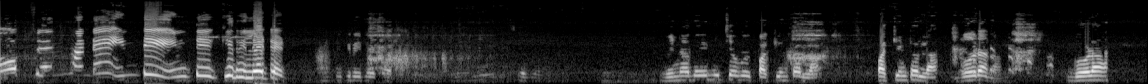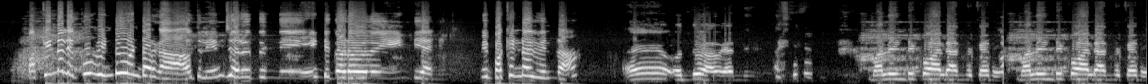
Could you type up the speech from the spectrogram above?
ఆప్షన్ అంటే ఇంటి ఇంటికి రిలేటెడ్ వినలేని చెవి పక్కింటోళ్ళ పక్కింటోళ్ళ. గోడనా? గోడ. పక్కింటలు ఎక్కువ వింటూ ఉంటారు కదా అవతల ఏం జరుగుతుంది? ఏంటి గొడవలు? ఏంటి అని. మీ పక్కింటలు వినరా? ఏ వద్దు అవి అన్ని మళ్ళీ ఇంటికి పోవాలి అందుకని. మళ్ళీ ఇంటికి పోవాలి అందుకని.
